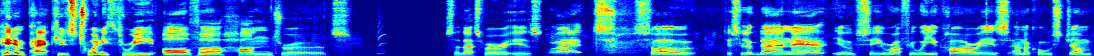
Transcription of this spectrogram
Hidden package 23 of a hundred. So that's where it is. Right. So just look down there. You'll see roughly where your car is. And of course jump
